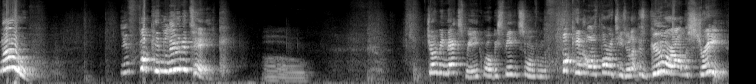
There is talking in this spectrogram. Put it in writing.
No! You fucking lunatic! Oh. Join me next week where we'll be speaking to someone from the fucking authorities who let this goomer out on the street.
